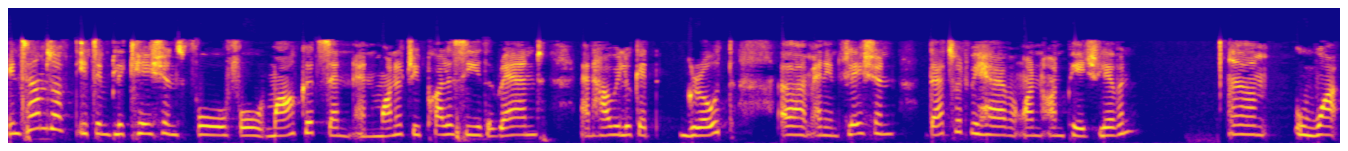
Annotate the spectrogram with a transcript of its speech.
In terms of its implications for for markets and and monetary policy, the rand, and how we look at growth um, and inflation, that's what we have on on page 11. Um, what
